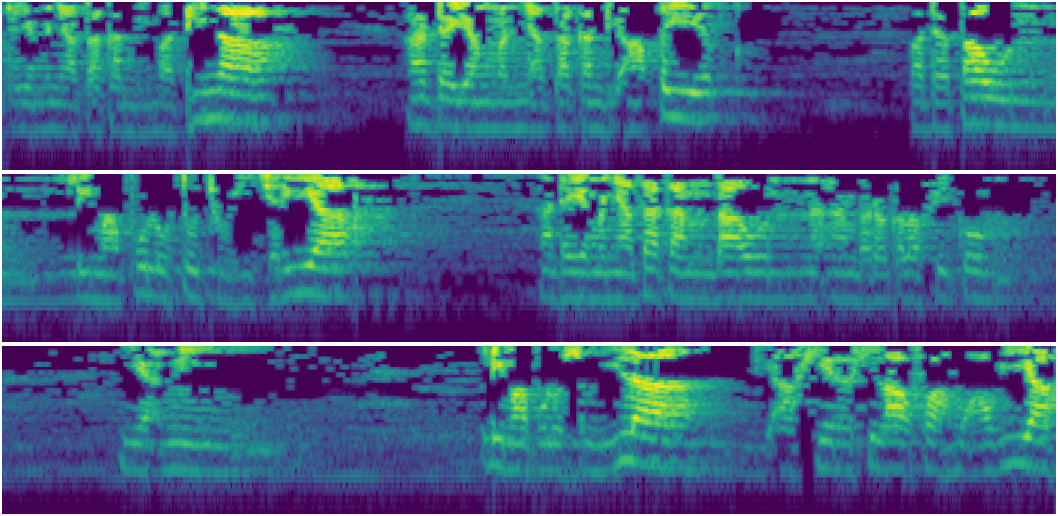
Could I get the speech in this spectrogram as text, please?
ada yang menyatakan di Madinah, ada yang menyatakan di Aqiq pada tahun 57 Hijriah, ada yang menyatakan tahun Barakallahu Fikum yakni 59 di akhir khilafah Muawiyah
